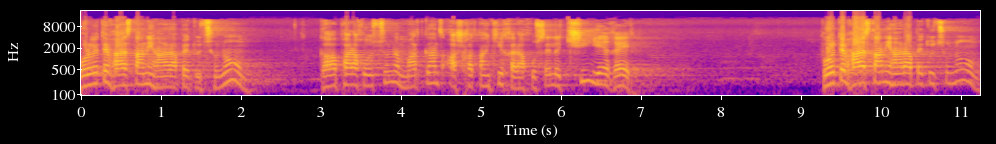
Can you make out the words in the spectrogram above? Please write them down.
Որովհետև Հայաստանի Հանրապետությունում գաղափարախոսությունը մարդկանց աշխատանքի խրախուսելը չի եղել։ Որովհետև Հայաստանի Հանրապետությունում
